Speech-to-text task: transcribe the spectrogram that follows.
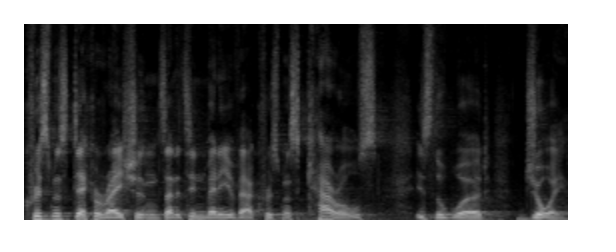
Christmas decorations, and it's in many of our Christmas carols, is the word joy.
